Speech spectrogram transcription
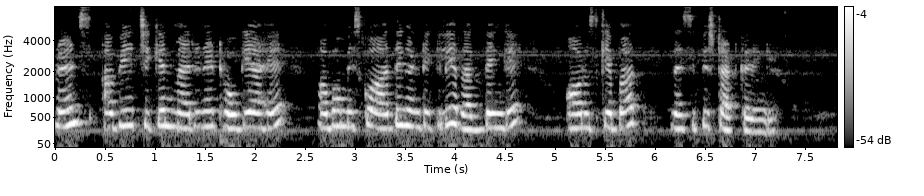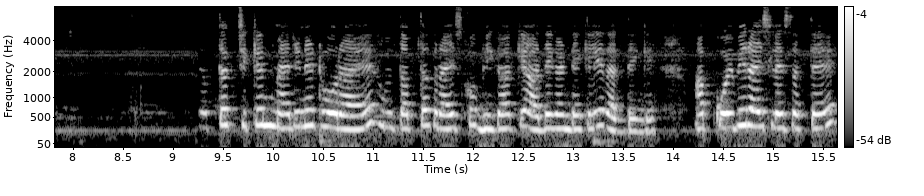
फ्रेंड्स, अब ये चिकन मैरिनेट हो गया है। अब हम इसको आधे घंटे के लिए रख देंगे और उसके बाद रेसिपी स्टार्ट करेंगे। जब तक चिकन मैरिनेट हो रहा है, हम तब तक राइस को भिगा के आधे घंटे के लिए रख देंगे। आप कोई भी राइस ले सकते हैं,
